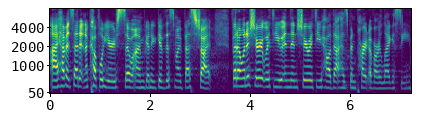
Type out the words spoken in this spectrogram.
I haven't said it in a couple years, so I'm going to give this my best shot. But I want to share it with you and then share with you how that has been part of our legacy.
